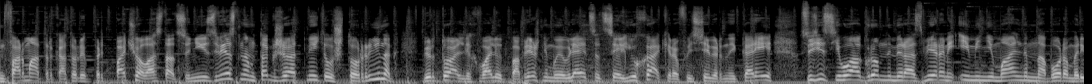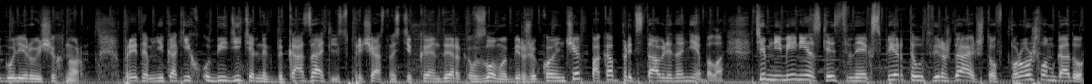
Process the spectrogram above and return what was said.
Информатор, который предпочел остаться неизвестным, также отметил, что рынок виртуальных валют по-прежнему является целью хакеров из Северной Кореи в связи с его огромными размерами и минимальным набором регулирующих норм. При этом никаких убедительных доказательств причастности КНДР к взлому биржи CoinCheck пока представлено не было. Тем не менее, следственные эксперты утверждают, что в прошлом году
